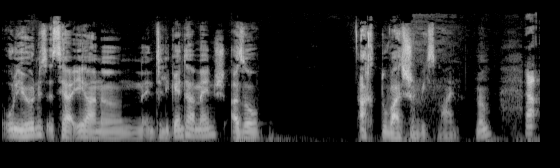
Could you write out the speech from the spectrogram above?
Uli Hoeneß ist ja eher eine, ein intelligenter Mensch. Also, ach, du weißt schon, wie ich es meine. Ne? Ja.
